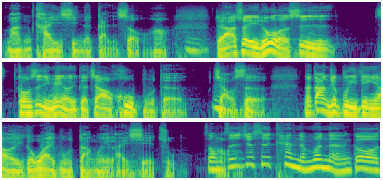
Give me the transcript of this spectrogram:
蛮开心的感受哈。对啊，所以如果是公司里面有一个叫互补的角色，那当然就不一定要有一个外部单位来协助。总之就是看能不能够。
